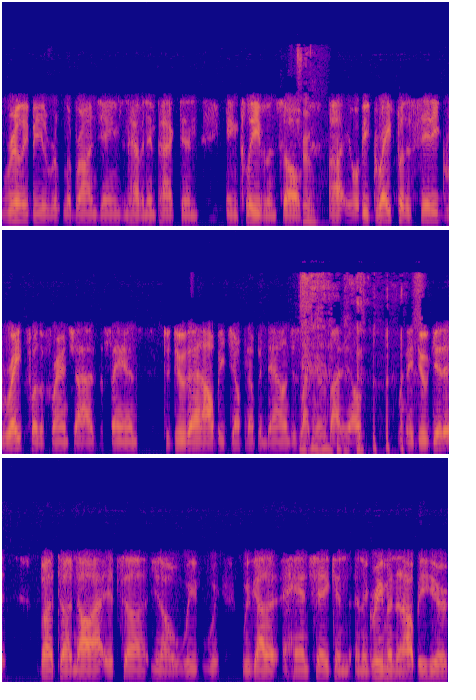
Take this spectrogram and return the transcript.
really be LeBron James and have an impact in in Cleveland. So uh, it will be great for the city, great for the franchise, the fans to do that. I'll be jumping up and down just like everybody else when they do get it. But uh, no, it's uh, you know we we we've got a, handshake and an agreement, and I'll be here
